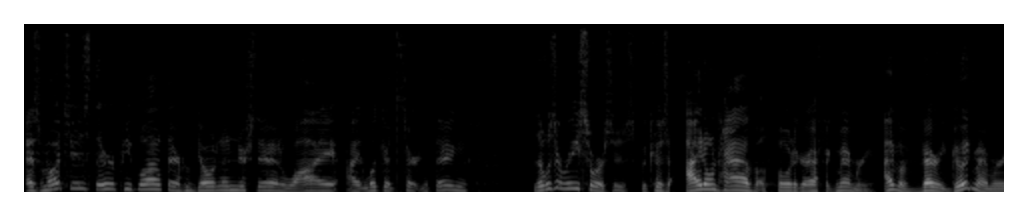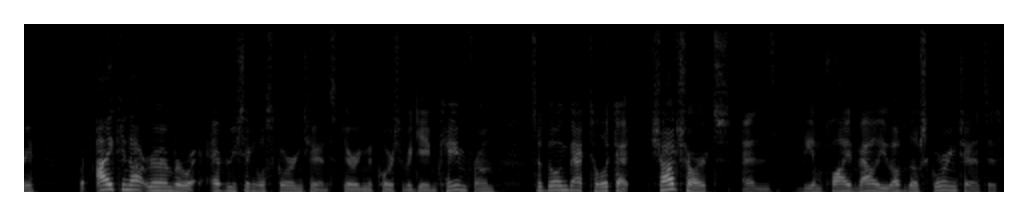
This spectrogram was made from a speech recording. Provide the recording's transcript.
As much as there are people out there who don't understand why I look at certain things, those are resources because I don't have a photographic memory. I have a very good memory, but I cannot remember where every single scoring chance during the course of a game came from. So going back to look at shot charts and the implied value of those scoring chances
